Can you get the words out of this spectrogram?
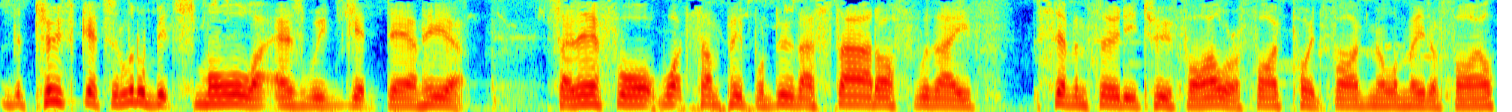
the tooth gets a little bit smaller as we get down here. So therefore, what some people do, they start off with a 732 file or a 5.5 millimeter file.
